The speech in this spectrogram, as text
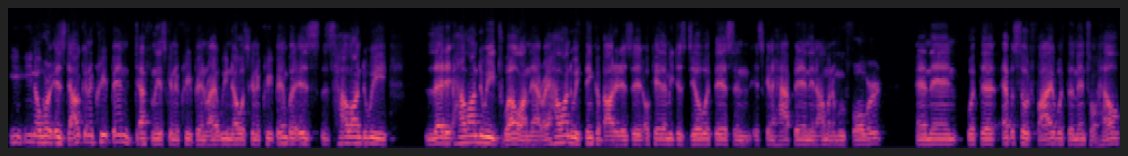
you, you know, where is doubt going to creep in? Definitely, it's going to creep in, right? We know it's going to creep in, but is is how long do we let it? How long do we dwell on that, right? How long do we think about it? Is it okay? Let me just deal with this, and it's going to happen, and then I'm going to move forward. And then with the episode five with the mental health,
